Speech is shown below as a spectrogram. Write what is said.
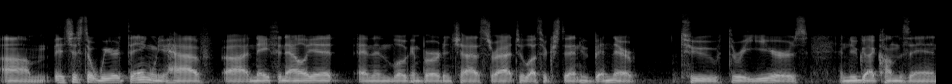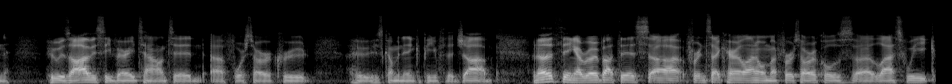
Um, it's just a weird thing when you have uh, Nathan Elliott and then Logan Byrd and Chazz Surratt to a lesser extent who've been there two, three years. A new guy comes in who is obviously very talented, uh, four-star recruit who's coming in competing for the job. Another thing I wrote about this uh, for Inside Carolina, one of my first articles uh, last week.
